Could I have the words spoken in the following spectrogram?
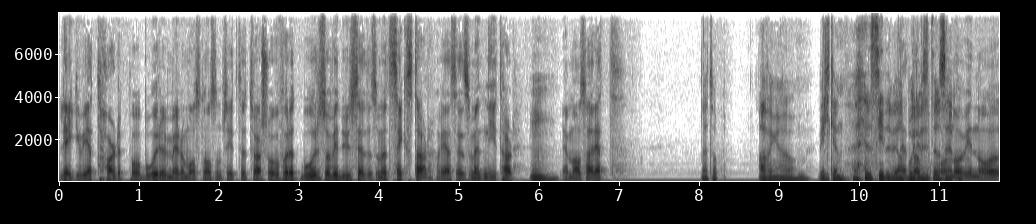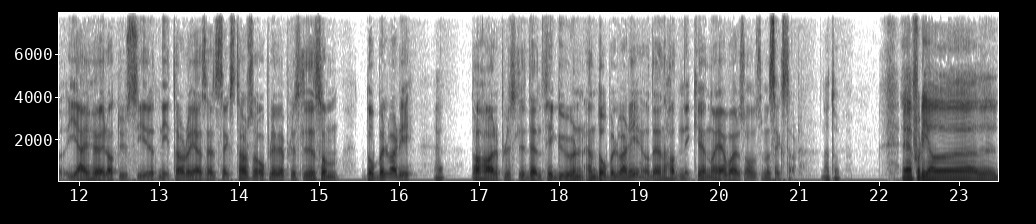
Legger vi et tall på bordet mellom oss nå som sitter tvers overfor et bord, så vil du se det som et sekstall, og jeg ser det som et nitall. Mm. Hvem av oss har rett? Nettopp. Avhengig av hvilken side vi har bordet vi sitter og og ser når på. vi nå, jeg hører at du sier et nitall og jeg ser et sekstall, så opplever jeg plutselig det som dobbel verdi. Ja. Da har plutselig den figuren en dobbel verdi, og den hadde den ikke når jeg bare så det som et sekstall. Nettopp. Eh, For de av,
